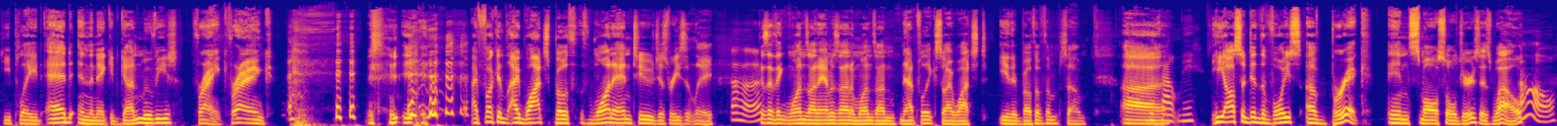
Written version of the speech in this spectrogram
He played Ed in the Naked Gun movies. Frank, Frank. I fucking I watched both one and two just recently because I think one's on Amazon and one's on Netflix, so I watched either both of them. So uh, Without me. he also did the voice of Brick in Small Soldiers as well. Oh.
